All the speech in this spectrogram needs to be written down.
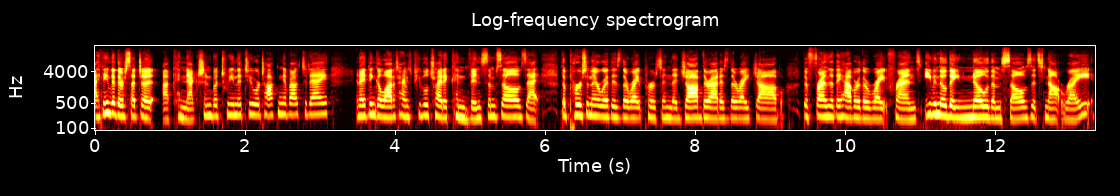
I think that there's such a, a connection between the two we're talking about today. And I think a lot of times people try to convince themselves that the person they're with is the right person, the job they're at is the right job, the friends that they have are the right friends, even though they know themselves it's not right.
